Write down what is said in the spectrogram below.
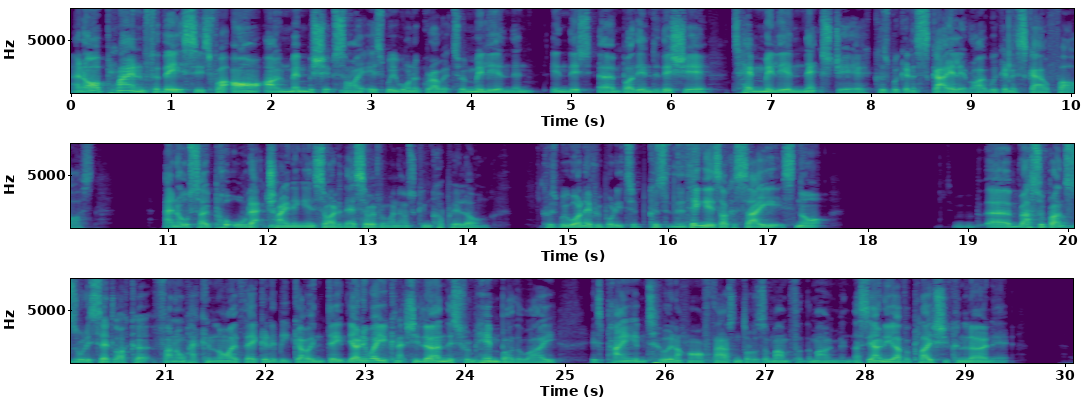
And our plan for this is for our own membership site is we want to grow it to a million then in this um, by the end of this year, 10 million next year because we're going to scale it, right? We're going to scale fast. And also put all that training inside of there so everyone else can copy along because we want everybody to because the thing is like I say it's not uh, Russell Brunson's already said, like a Funnel Hacking Live, they're going to be going deep. The only way you can actually learn this from him, by the way, is paying him two and a half thousand dollars a month at the moment. That's the only other place you can learn it,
